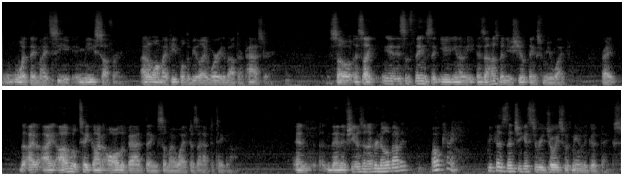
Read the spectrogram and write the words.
what they might see me suffering. I don't want my people to be like worried about their pastor. So it's like it's the things that you, you know, as a husband, you shield things from your wife, right? I, I, I will take on all the bad things so my wife doesn't have to take it on. And then if she doesn't ever know about it, okay, because then she gets to rejoice with me in the good things.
